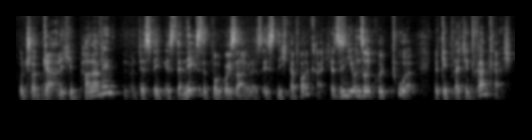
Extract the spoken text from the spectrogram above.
und schon gar nicht in Parlamenten. Und deswegen ist der nächste Punkt, wo ich sage, das ist nicht erfolgreich. Das ist nicht unsere Kultur. Das geht vielleicht in Frankreich.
